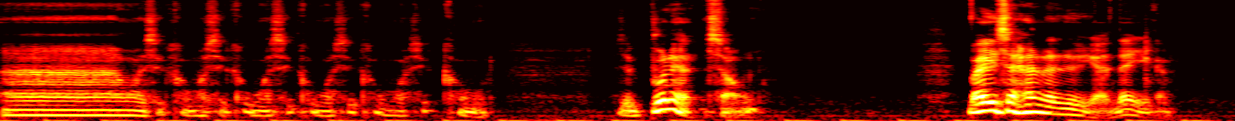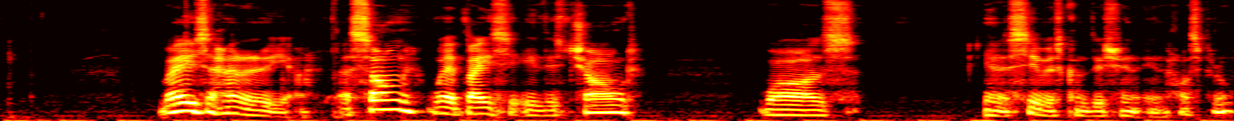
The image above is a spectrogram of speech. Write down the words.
Uh, what's it called? What's it called? What's it called? What's it called? What's it called? It's a brilliant song. Raise a Hallelujah. There you go. Raise a Hallelujah. A song where basically this child was in a serious condition in hospital.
